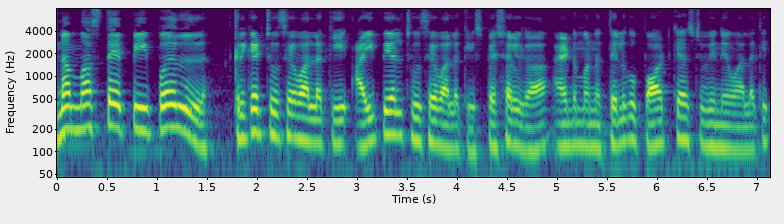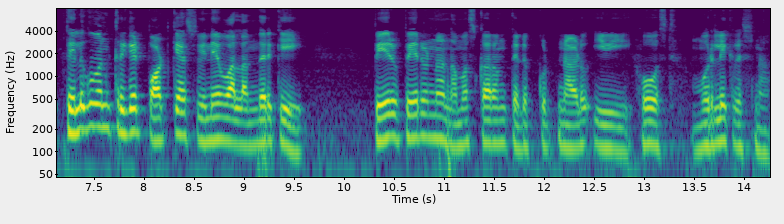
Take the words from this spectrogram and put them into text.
నమస్తే పీపుల్. క్రికెట్ చూసే వాళ్ళకి ఐపీఎల్ చూసే వాళ్ళకి స్పెషల్గా అండ్ మన తెలుగు పాడ్కాస్ట్ వినే వాళ్ళకి తెలుగు వన్ క్రికెట్ పాడ్కాస్ట్ వినే వాళ్ళందరికీ పేరు పేరున్న నమస్కారం తెలుపుకుంటున్నాడు ఈ హోస్ట్ మురళీకృష్ణ.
